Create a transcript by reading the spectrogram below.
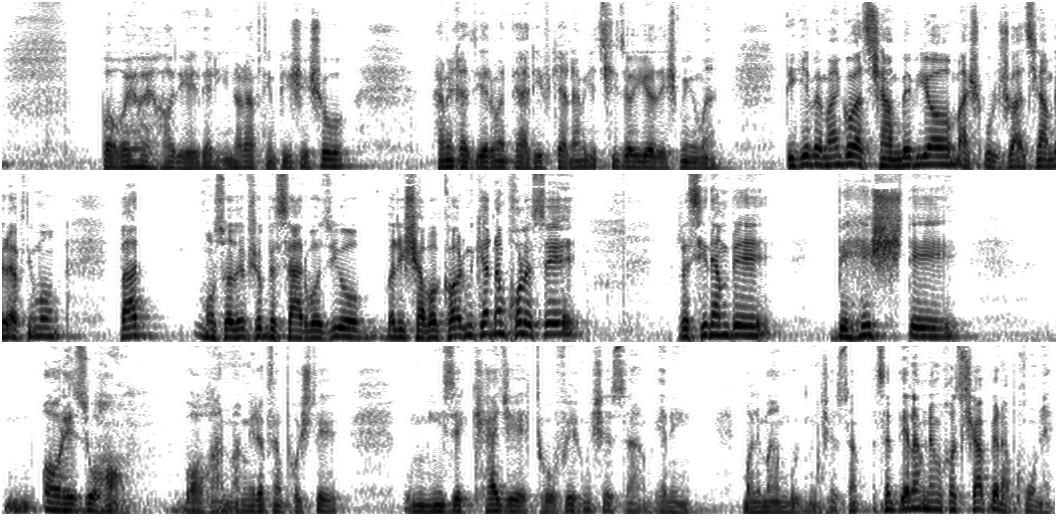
با آقای هادیه در اینا رفتیم پیشش و همین قضیه رو من تعریف کردم. یه چیزایی یادش می اومد دیگه به من گفت از شنبه بیا مشغول شو. از شنبه رفتیم و بعد مصادف شد به سربازی و ولی شبا کار می‌کردم. خلاصه رسیدم به بهشت آرزوهام. واقعا من می‌رفتم پشت میز کج توفیق میشستم. یعنی مال من بود میشستم. اصلا دلم نمی‌خواست شب برم خونه.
